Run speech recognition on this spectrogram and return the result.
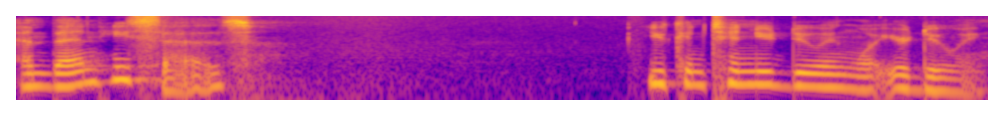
And then he says, you continue doing what you're doing.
